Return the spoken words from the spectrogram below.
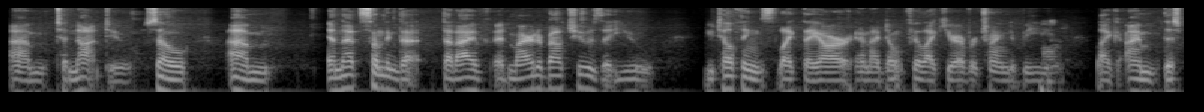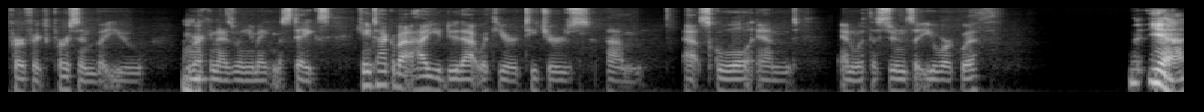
um, to not do. So, um, and that's something that that I've admired about you is that you you tell things like they are, and I don't feel like you're ever trying to be uh-huh. like I'm this perfect person, but you, you mm-hmm. recognize when you make mistakes. Can you talk about how you do that with your teachers um, at school and and with the students that you work with? Yeah,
